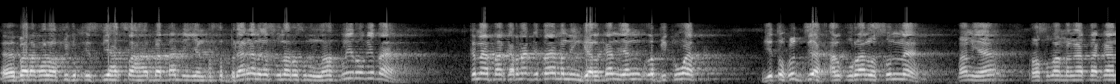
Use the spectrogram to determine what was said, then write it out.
eh, barakallahu fikum istihad sahabat tadi yang berseberangan dengan sunnah Rasulullah, keliru kita. Kenapa? Karena kita meninggalkan yang lebih kuat, yaitu hujjah Al-Qur'an was sunnah. Paham ya? Rasulullah mengatakan,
